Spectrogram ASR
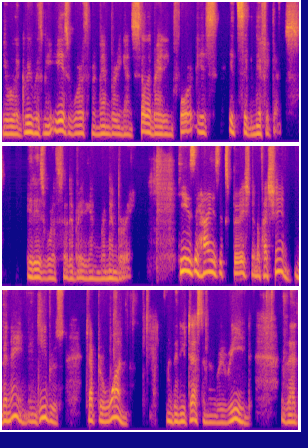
you will agree with me, is worth remembering and celebrating for its, its significance. It is worth celebrating and remembering. He is the highest expression of Hashem, the name in Hebrews chapter 1. In the New Testament, we read that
